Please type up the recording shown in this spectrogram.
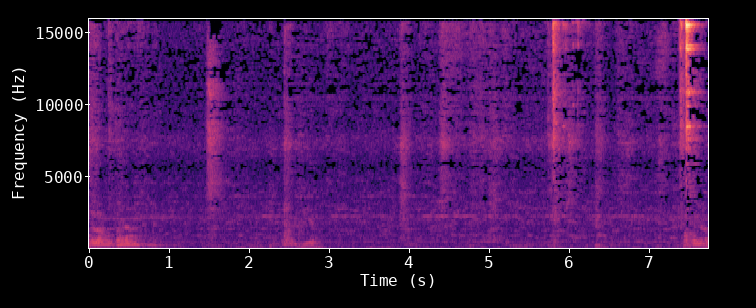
Meron ko pa lang. Okay na.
